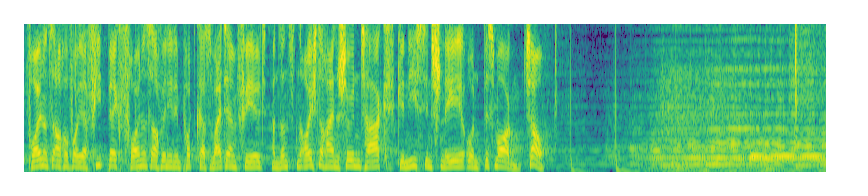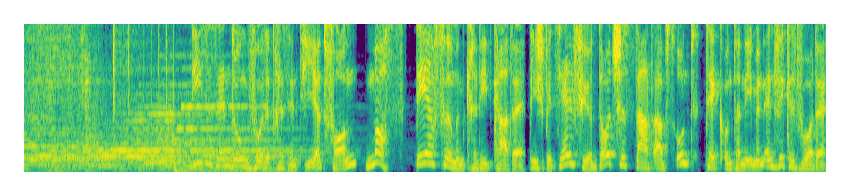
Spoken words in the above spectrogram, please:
Freuen uns auch auf euer Feedback, freuen uns auch, wenn ihr den Podcast weiterempfehlt. Ansonsten euch noch einen schönen Tag, genießt den Schnee und bis morgen. Ciao. Diese Sendung wurde präsentiert von Moss, der Firmenkreditkarte, die speziell für deutsche Startups und Tech-Unternehmen entwickelt wurde.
